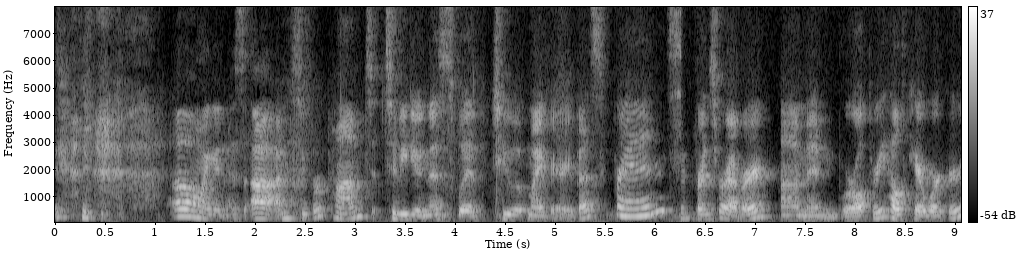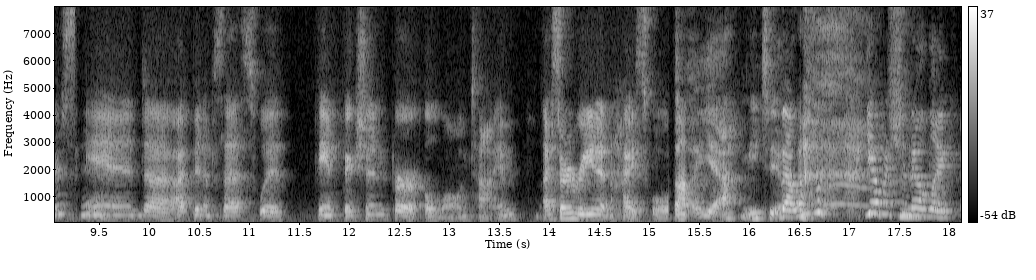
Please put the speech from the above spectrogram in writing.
oh my goodness. Uh, I'm super pumped to be doing this with two of my very best friends. Been friends forever. Um, and we're all three healthcare workers. And uh, I've been obsessed with fan fiction for a long time. I started reading it in high school. Uh, yeah, me too. That was yeah, but Chanel like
